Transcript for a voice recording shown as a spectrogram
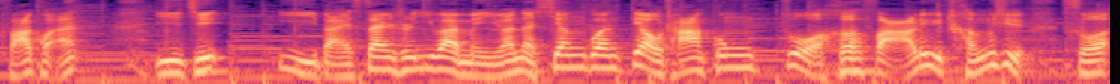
罚款，以及一百三十一万美元的相关调查工作和法律程序所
